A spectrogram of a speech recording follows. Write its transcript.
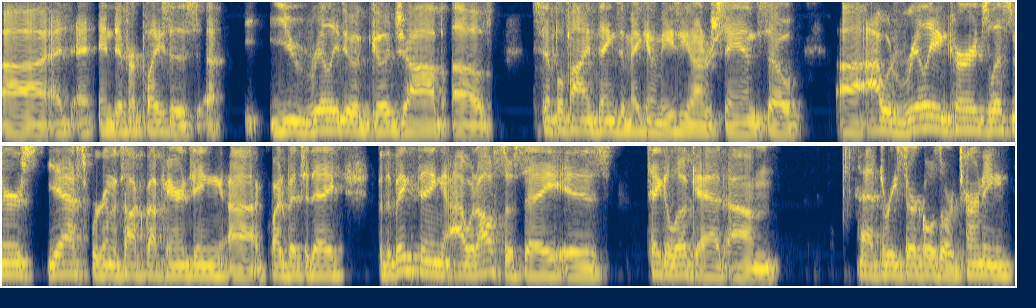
uh, at, at, in different places, uh, you really do a good job of simplifying things and making them easy to understand. So uh, I would really encourage listeners. Yes, we're going to talk about parenting uh, quite a bit today, but the big thing I would also say is take a look at um, at Three Circles or turning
